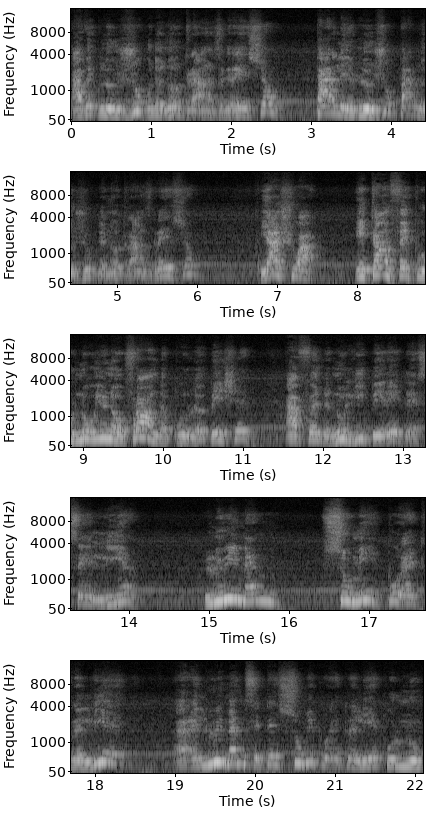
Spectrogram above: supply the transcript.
avec le joug de nos transgressions par le, joug, par le joug de notre transgression. Yahshua étant fait pour nous une offrande pour le péché, afin de nous libérer de ces liens, lui-même soumis pour être lié, euh, lui-même s'était soumis pour être lié pour nous.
